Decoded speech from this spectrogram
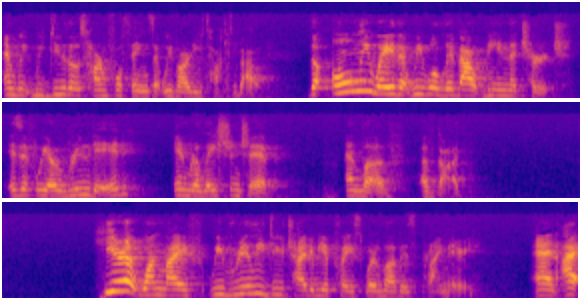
and we, we do those harmful things that we've already talked about. The only way that we will live out being the church is if we are rooted in relationship and love of God. Here at One Life, we really do try to be a place where love is primary. And I,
